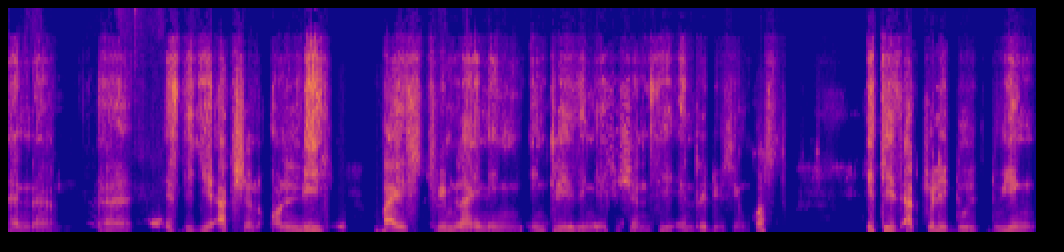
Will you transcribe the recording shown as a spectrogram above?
and uh, uh, SDG action only by streamlining, increasing efficiency, and reducing cost. It is actually do, doing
